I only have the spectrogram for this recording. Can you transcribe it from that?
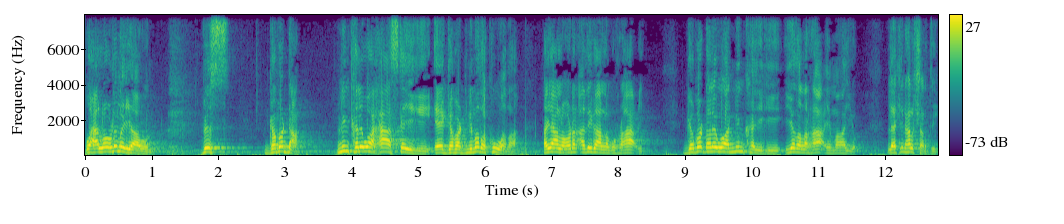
Waxaa la odhanayaa bes gabadha nin kale waa xaaskaygii ee gabadhnimada ku wada ayaa la odhan adigaa lagu raaci. Gabadhale waa ninkaygii iyada la raaci maayo. Laakiin hal shardi.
